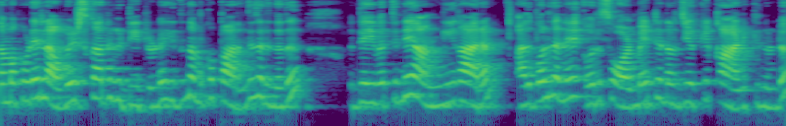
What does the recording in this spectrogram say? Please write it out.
നമുക്കിവിടെ ലവേഴ്സ് കാർഡ് കിട്ടിയിട്ടുണ്ട്. ഇത് നമുക്ക് പറഞ്ഞു തരുന്നത് ദൈവത്തിന്റെ അംഗീകാരം അതുപോലെ തന്നെ ഒരു സോൾമേറ്റ് എനർജി ഒക്കെ കാണിക്കുന്നുണ്ട്.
